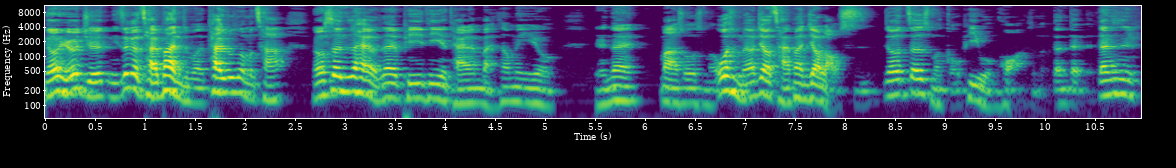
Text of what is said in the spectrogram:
然后你会觉得你这个裁判怎么态度这么差，然后甚至还有在 PPT 的台篮板上面也有人在。骂说什么？为什么要叫裁判叫老师？说这是什么狗屁文化？什么等等的。但是，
